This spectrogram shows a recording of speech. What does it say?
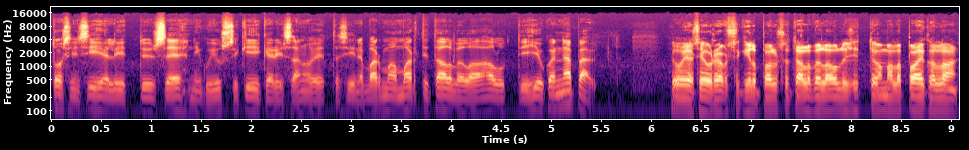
tosin siihen liittyy se, niin kuin Jussi Kiikeri sanoi, että siinä varmaan Martti Talvelaa haluttiin hiukan näpäyttää. Joo, ja seuraavassa kilpailussa Talvela oli sitten omalla paikallaan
